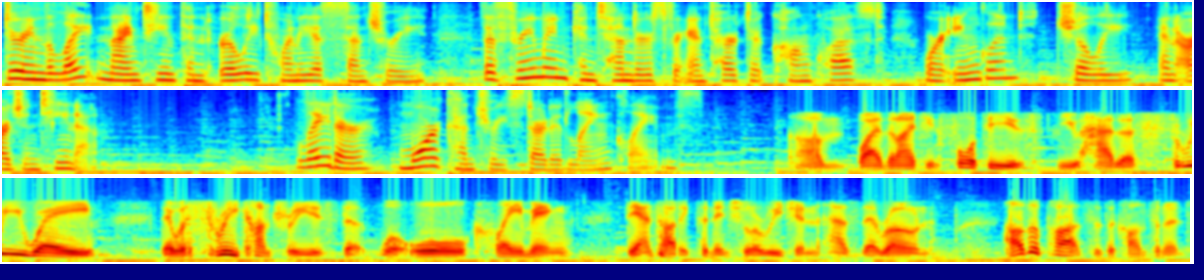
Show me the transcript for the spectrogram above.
During the late 19th and early 20th century, the three main contenders for Antarctic conquest were England, Chile, and Argentina. Later, more countries started laying claims um, by the 1940s, you had a three way, there were three countries that were all claiming the Antarctic Peninsula region as their own. Other parts of the continent,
